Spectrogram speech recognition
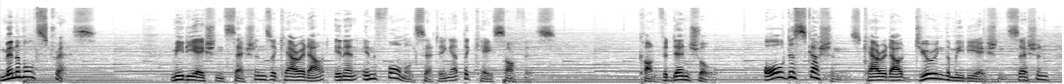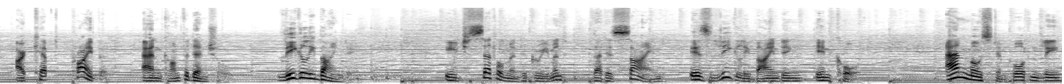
Minimal stress. Mediation sessions are carried out in an informal setting at the case office. Confidential. All discussions carried out during the mediation session are kept private and confidential. Legally binding. Each settlement agreement that is signed is legally binding in court. And most importantly,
